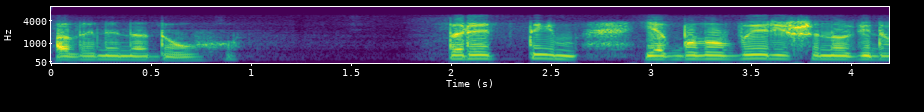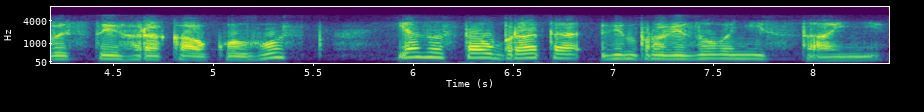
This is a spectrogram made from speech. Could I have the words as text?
але ненадовго. Перед тим, як було вирішено відвести грака в колгосп, я застав брата в імпровізованій стайні.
